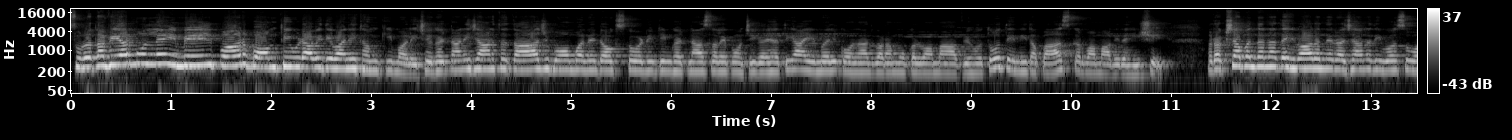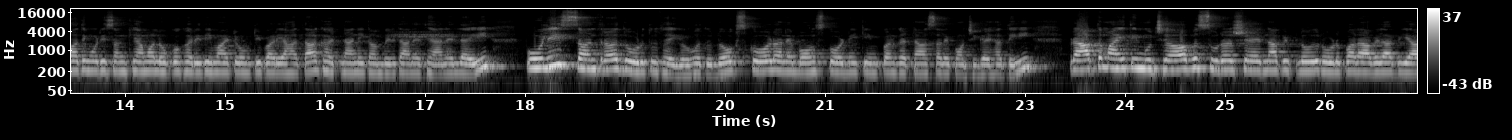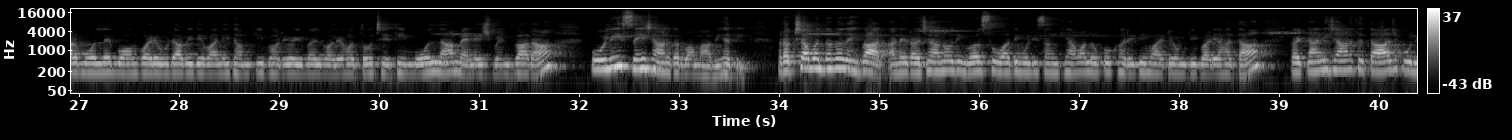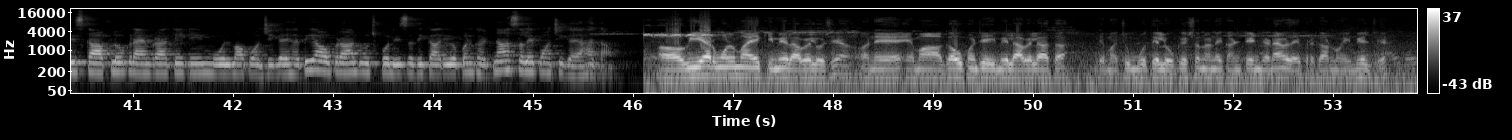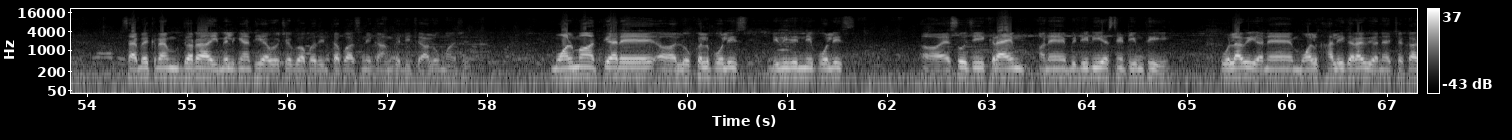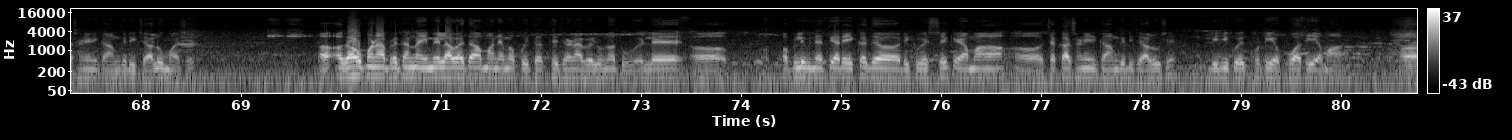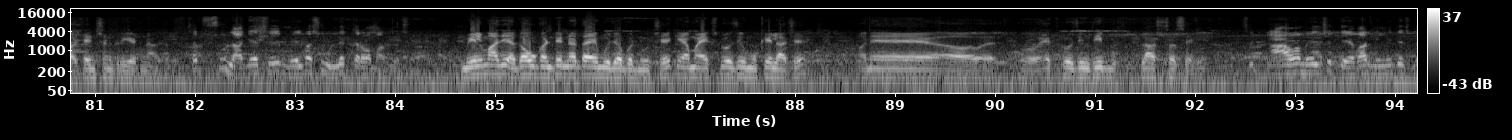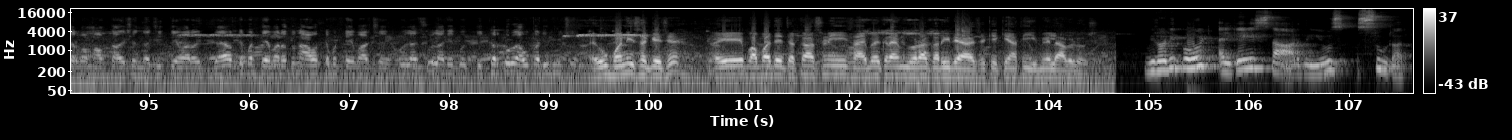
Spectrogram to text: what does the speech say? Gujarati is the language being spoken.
સુરતના વીઆર મોલને ઈમેલ પર બોમ્બથી ઉડાવી દેવાની ધમકી મળી છે. ઘટનાની જાણ થતાં જ બોમ્બ અને ડોગ સ્ક્વોડની ટીમ ઘટના સ્થળે પહોંચી ગઈ હતી. આ ઈમેલ કોના દ્વારા મોકલવામાં આવ્યો હતો તેની તપાસ કરવામાં આવી રહી છે. રક્ષાબંધનના તહેવાર અને રજાના દિવસ હોવાથી મોટી સંખ્યામાં લોકો ખરીદી માટે ઉમટી પડ્યા હતા. ઘટનાની ગંભીરતાને ધ્યાને લઈ પોલીસ તંત્ર દોડતું થઈ ગયું હતું. ડોગ સ્ક્વોડ અને બોમ્બ સ્ક્વોડની ટીમ પણ ઘટનાસ્થળે પહોંચી ગઈ હતી. પ્રાપ્ત માહિતી મુજબ, સુરત શહેરના પીપલોદ રોડ પર આવેલા વીઆર મોલને બોમ્બ વડે ઉડાવી દેવાની ધમકી ભર્યો ઈમેલ મળ્યો હતો, જેથી મોલના મેનેજમેન્ટ દ્વારા પોલીસને જાણ કરવામાં આવી હતી. રક્ષાબંધનનો તહેવાર અને રજાનો દિવસ હોવાથી મોટી સંખ્યામાં લોકો ખરીદી માટે ઉમટી પડ્યા હતા. ઘટનાની જાણ થતાં જ પોલીસ કાફલો ક્રાઇમ બ્રાન્ચની ટીમ મોલમાં પહોંચી ગઈ હતી. આ ઉપરાંત ઉચ્ચ પોલીસ અધિકારીઓ પણ ઘટના સ્થળે પહોંચી ગયા હતા. વીઆર મોલમાં એક ઈમેલ આવેલો છે અને એમાં અગાઉ પણ જે ઈમેલ આવેલા હતા, જેમાં ચુંબોતેર લોકેશન અને કન્ટેન્ટ જણાવ્યા હતા, એ પ્રકારનો ઈમેલ છે. સાયબર ક્રાઇમ દ્વારા ઈમેલ ક્યાંથી આવ્યો છે બાબતની તપાસની કામગીરી ચાલુમાં છે. મોલમાં અત્યારે લોકલ પોલીસ ડિવિઝનની પોલીસ એસઓજી ક્રાઇમ અને બીડીડીએસની ટીમથી બોલાવી અને મોલ ખાલી કરાવી અને ચકાસણીની કામગીરી ચાલુમાં છે. અગાઉ પણ આ પ્રકારના ઈમેલ આવ્યા હતા મને એમાં કોઈ તથ્ય જણાવેલું નહોતું. એટલે પબ્લિકને અત્યારે એક જ રિક્વેસ્ટ છે કે આમાં ચકાસણીની કામગીરી ચાલુ છે. બીજી કોઈ ખોટી અફવાથી એમાં ટેન્શન ક્રિએટ ના કરે સર શું લાગે છે મેલમાં શું ઉલ્લેખ કરવામાં આવ્યો છે? મેલમાં જે અગાઉ કન્ટેન્ટ હતા એ મુજબનું છે કે આમાં એક્સપ્લોઝિવ મૂકેલા છે અને એક્સપ્લોઝિવથી બ્લાસ્ટ થશે. આવા મેલ છે તહેવાર નિમિત્તે જ કરવામાં આવતા હોય છે નજીક તહેવાર હોય. ગયા વખતે પણ તહેવાર હતો ને આ વખતે પણ તહેવાર છે. કોઈ શું લાગે કોઈ ટીકર કરું આવું કરી દીધું છે? એવું બની શકે છે. એ બાબતે ચકાસણી સાયબર ક્રાઇમ દ્વારા કરી રહ્યા છે કે ક્યાંથી ઈમેલ આવેલો છે. Bureau report LK star news Surat.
